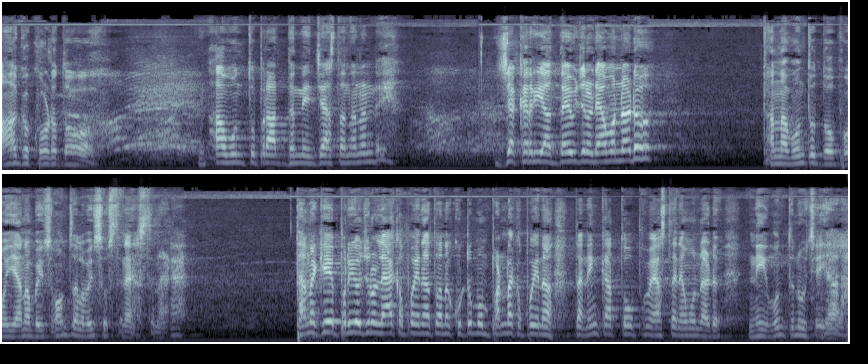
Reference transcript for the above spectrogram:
ఆగకూడదు. నా వంతు ప్రార్థన నేను చేస్తానండి జకరియా దైవజనుడు ఏమన్నాడు? తన వంతు దూపం ఎనభై సంవత్సరాల వయసు వస్తేనే వేస్తున్నాడు. తనకే ప్రయోజనం లేకపోయినా తన కుటుంబం పండకపోయినా తను ఇంకా తూపం వేస్తానే ఉన్నాడు. నీ వంతు నువ్వు చేయాలా?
